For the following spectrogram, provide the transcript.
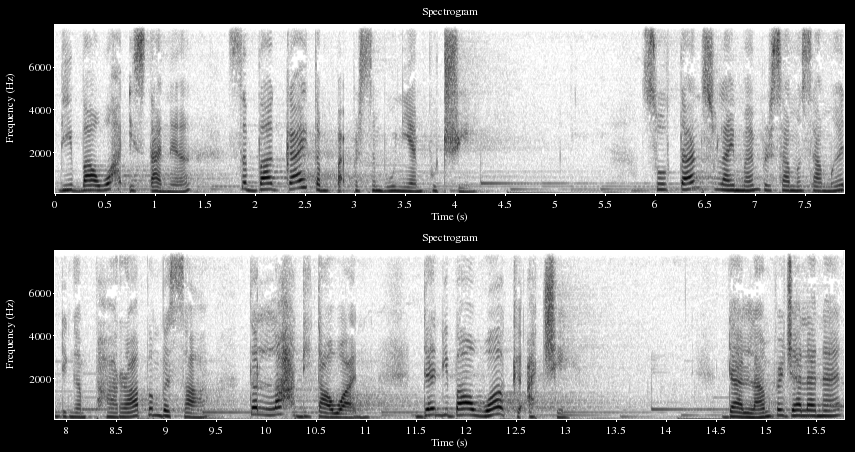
di bawah istana sebagai tempat persembunyian putri. Sultan Sulaiman bersama-sama dengan para pembesar telah ditawan dan dibawa ke Aceh. Dalam perjalanan,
